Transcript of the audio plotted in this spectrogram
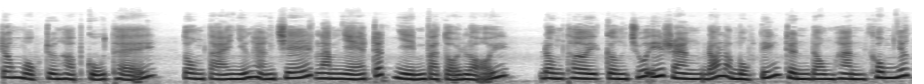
trong một trường hợp cụ thể, tồn tại những hạn chế làm nhẹ trách nhiệm và tội lỗi. Đồng thời cần chú ý rằng đó là một tiến trình đồng hành không nhất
